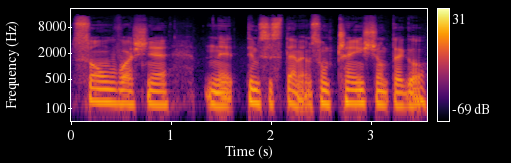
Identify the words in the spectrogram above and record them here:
są właśnie mm, tym systemem, są częścią tego,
